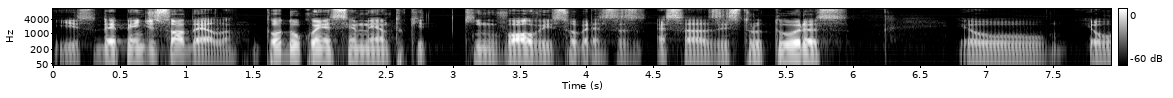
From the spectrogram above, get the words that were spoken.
E isso depende só dela. Todo o conhecimento que, que envolve sobre essas, essas estruturas, eu, eu,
